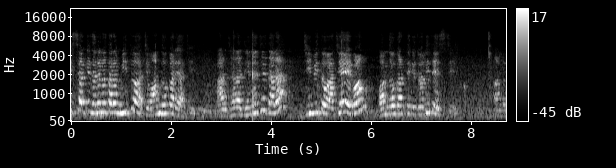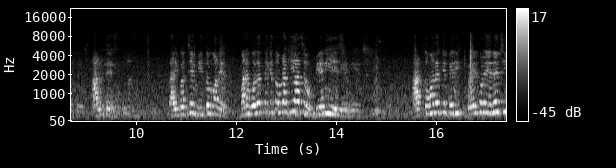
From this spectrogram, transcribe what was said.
ঈশ্বরকে জানে না তারা মৃত আছে অন্ধকারে আছে। আর যারা জেনেছে তারা জীবিত আছে এবং অন্ধকার থেকে জ্যোতিতে এসছে। আলোতে এসছে। তাই বলছে মৃতগণের। মানে ওদের থেকে তোমরা কি আছো? বেরিয়ে এসে। আর তোমাদেরকে বের করে এনেছি।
